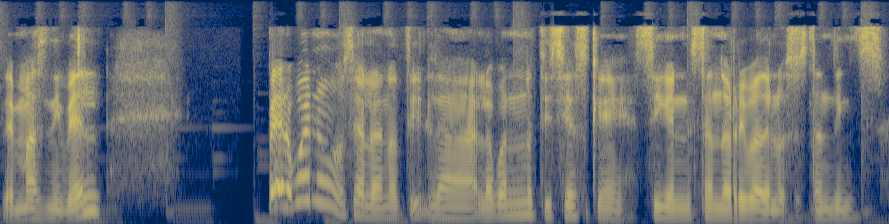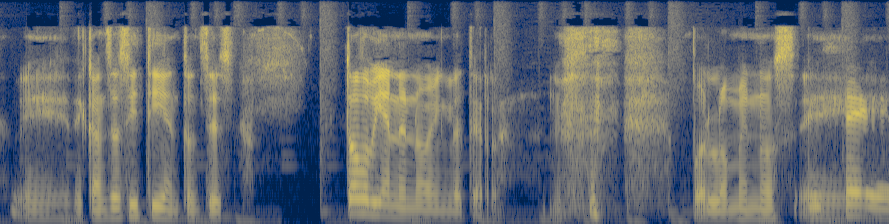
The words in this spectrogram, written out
de más nivel. Pero bueno, o sea, la, la, buena noticia es que siguen estando arriba de los standings eh, de Kansas City, entonces todo viene en Nueva Inglaterra. Por lo menos... Eh,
